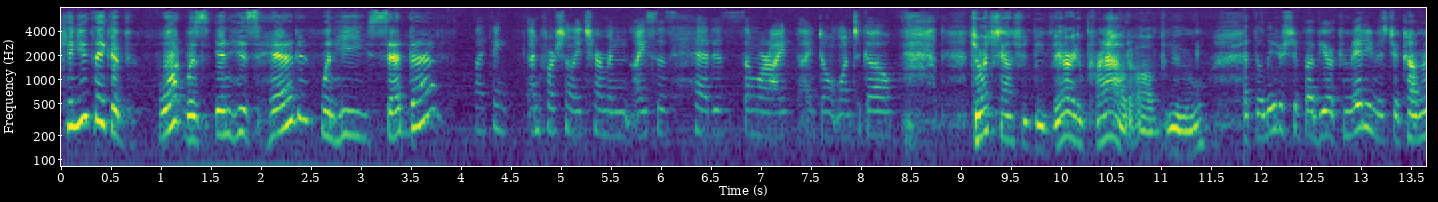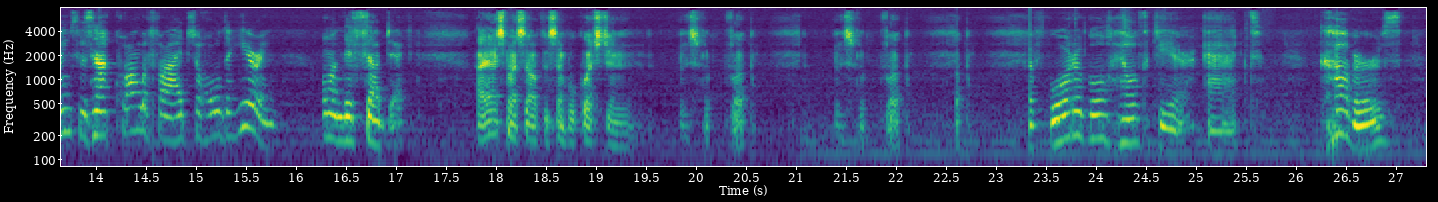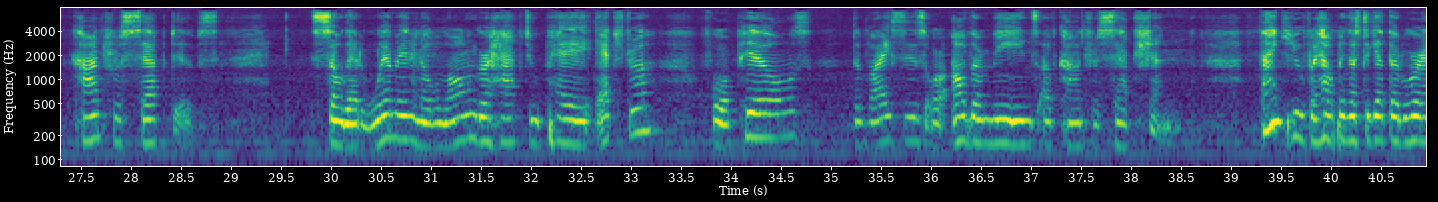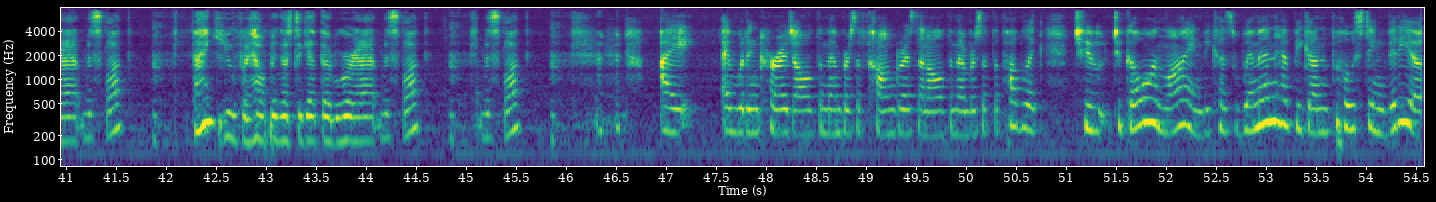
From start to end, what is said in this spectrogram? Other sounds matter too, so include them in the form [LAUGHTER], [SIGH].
Can you think of what was in his head when he said that? I think, unfortunately, Chairman Issa's head is somewhere I, I don't want to go. Georgetown should be very proud of you. That the leadership of your committee, Mr. Cummings, was not qualified to hold a hearing on this subject. I asked myself the simple question, Ms. Fluck, Ms. Fluck. Affordable Health Care Act covers contraceptives so that women no longer have to pay extra for pills, devices, or other means of contraception. Thank you for helping us to get that word out, Miss Luck. Thank you for helping us to get that word out, Miss Luck. Miss Luck. [LAUGHS] I I would encourage all of the members of Congress and all of the members of the public to, to go online because women have begun posting videos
